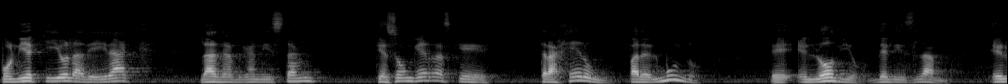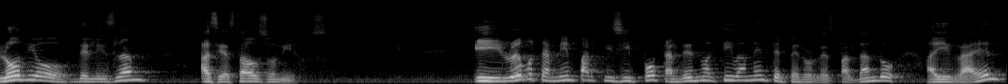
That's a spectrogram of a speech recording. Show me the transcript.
ponía aquí yo la de Irak, la de Afganistán, que son guerras que trajeron para el mundo eh, el odio del Islam. El odio del Islam hacia Estados Unidos. Y luego también participó, tal vez no activamente, pero respaldando a Israel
